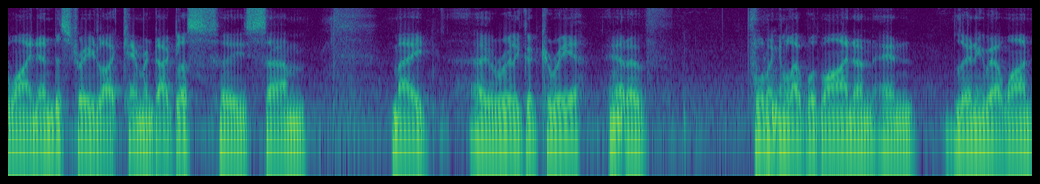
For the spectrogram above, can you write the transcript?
wine industry, like Cameron Douglas, who's um, made a really good career Hmm. out of falling in love with wine and, and learning about wine.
